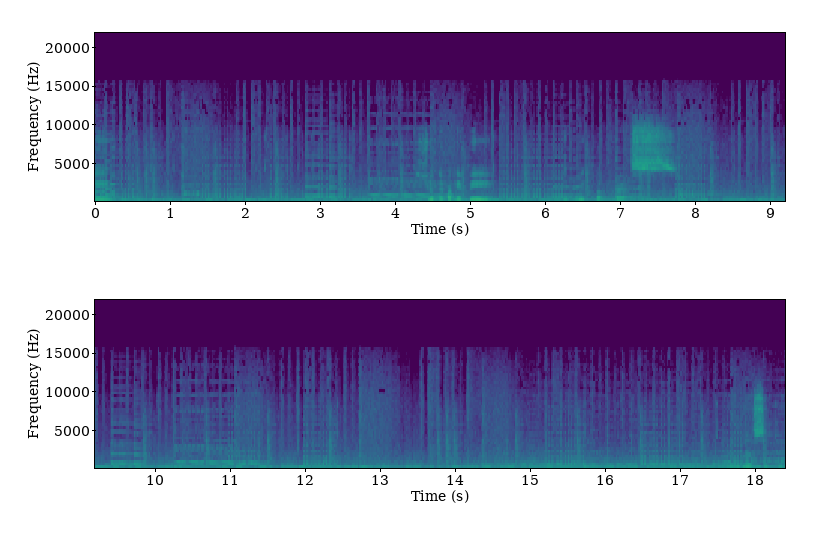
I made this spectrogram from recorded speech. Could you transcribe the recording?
Oke. Shootnya pakai B. It weak but fast. Basic ya.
